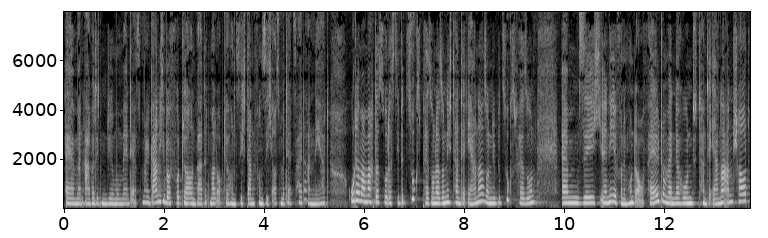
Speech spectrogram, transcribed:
äh, man arbeitet in dem Moment erstmal gar nicht über Futter und wartet mal, ob der Hund sich dann von sich aus mit der Zeit annähert. Oder man macht es so, dass die Bezugsperson, also nicht Tante Erna, sondern die Bezugsperson, ähm, sich in der Nähe von dem Hund aufhält und wenn der Hund Tante Erna anschaut,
